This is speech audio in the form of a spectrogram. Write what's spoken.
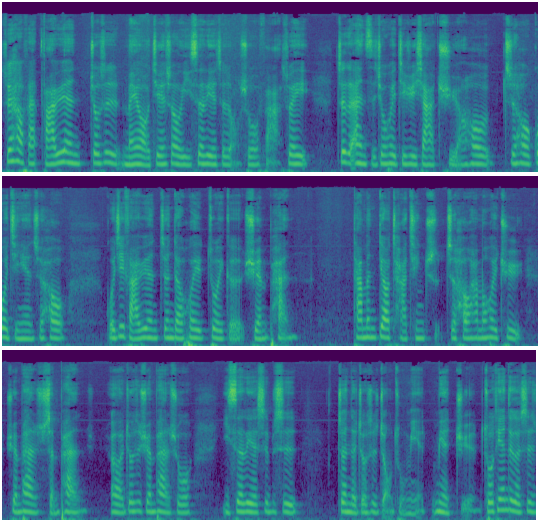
所以好，法法院就是没有接受以色列这种说法，所以这个案子就会继续下去。然后之后过几年之后，国际法院真的会做一个宣判，他们调查清楚之后，他们会去宣判审判，呃，就是宣判说以色列是不是。真的就是种族灭灭绝。昨天这个是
